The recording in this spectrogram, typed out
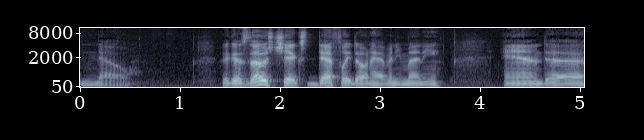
No. Because those chicks definitely don't have any money. And uh,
